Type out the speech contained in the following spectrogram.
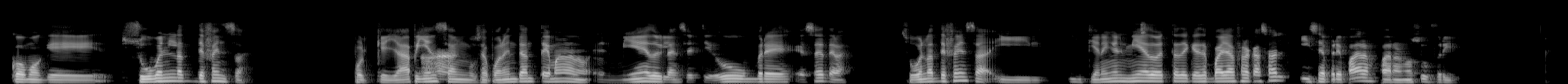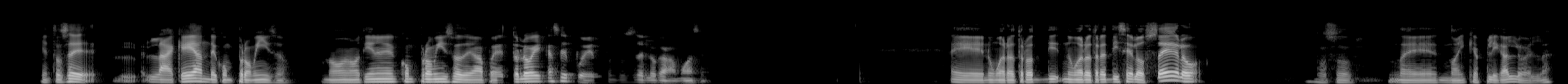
como que suben las defensas porque ya piensan o se ponen de antemano el miedo y la incertidumbre, etcétera. Suben las defensas y, y tienen el miedo este de que vaya a fracasar y se preparan para no sufrir. Y entonces laquean de compromiso. No, no tienen el compromiso de, ah, pues esto es lo que hay que hacer, pues esto entonces es lo que vamos a hacer. Eh, número 3 número tres dice los celos. Eso, eh, no hay que explicarlo, ¿verdad?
